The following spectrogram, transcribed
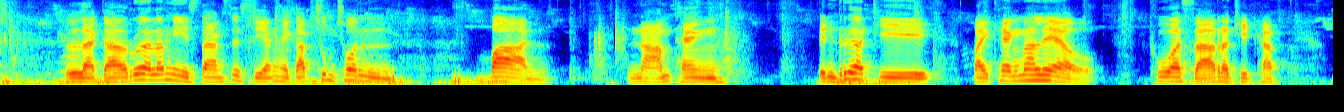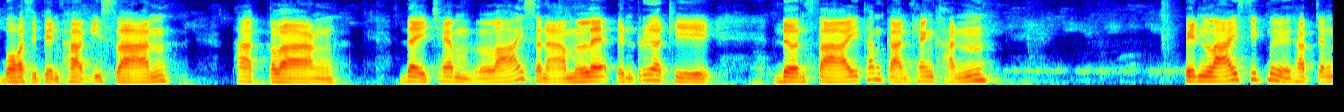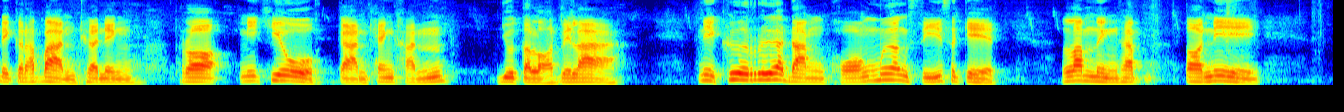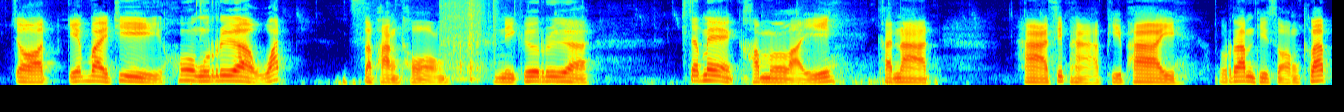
และก็เรือลำนี้สร้างเสียงให้กับชุมชนบ้านหนามแทง เป็นเรือที่ไปแข่งมาแล้ว ทั่วสารทิศครับบอสิเป็นภาคอีสานาคกลางได้แชมป์หลายสนามและเป็นเรือที่เดินสายทำการแข่งขัน เป็นหลายสิบมือครับ จังได้กระบบานเทือหนึ่ง เพราะมีคิวการแข่งขันอยู่ตลอดเวลา นี่คือเรือดังของเมืองศรีสะเกดลำหนึ่งครับ ตอนนี้จอดเก็บไว้ที่ห้องเรือวัดสะพังทอง นี่คือเรือเจ้าแม่คำไหลขนาดห้าสิบหาผีพายร่ำที่สองครับ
